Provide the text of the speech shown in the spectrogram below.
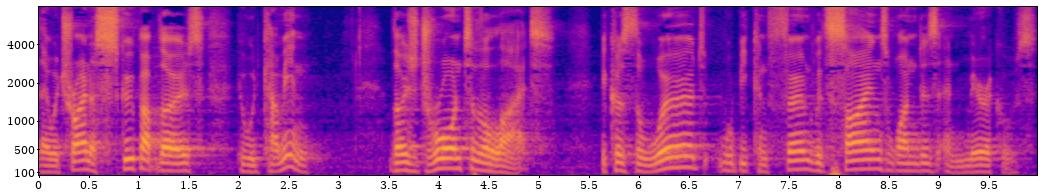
They were trying to scoop up those who would come in, those drawn to the light because the word will be confirmed with signs, wonders, and miracles.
